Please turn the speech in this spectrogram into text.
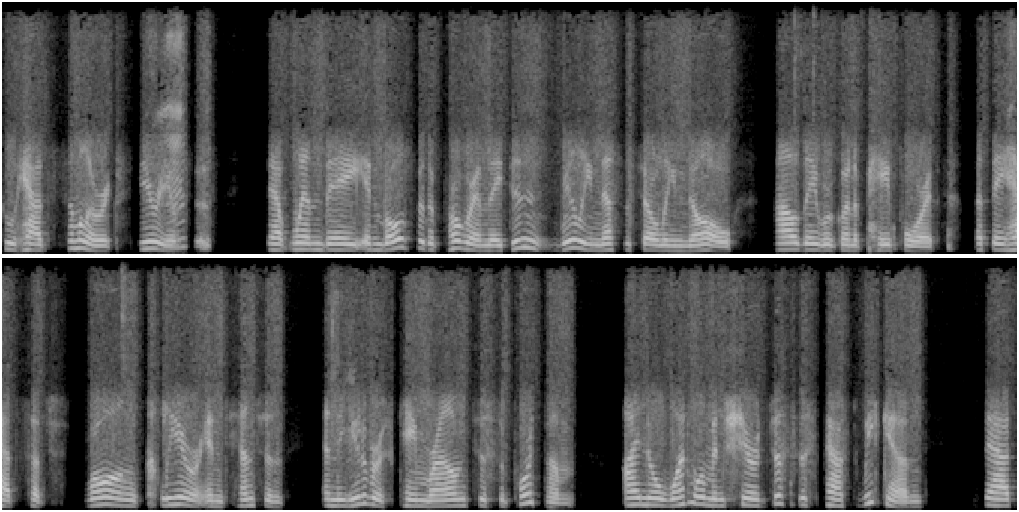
who had similar experiences mm-hmm. that when they enrolled for the program, they didn't really necessarily know how they were going to pay for it, but they had such strong, clear intention, and the universe came round to support them. I know one woman shared just this past weekend that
